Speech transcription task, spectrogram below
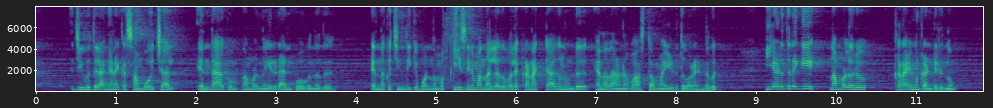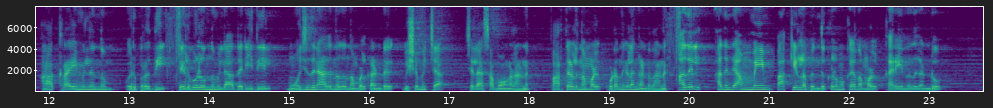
ജീവിതത്തിൽ അങ്ങനെയൊക്കെ സംഭവിച്ചാൽ എന്താകും നമ്മൾ നേരിടാൻ പോകുന്നത് എന്നൊക്കെ ചിന്തിക്കുമ്പോൾ നമുക്ക് ഈ സിനിമ നല്ലതുപോലെ കണക്റ്റ് ആകുന്നുണ്ട് എന്നതാണ് വാസ്തവമായി എടുത്തു പറയേണ്ടത്. ഈ അടുത്തിടയ്ക്ക് നമ്മളൊരു ക്രൈം കണ്ടിരുന്നു. ആ ക്രൈമിൽ നിന്നും ഒരു പ്രതി തെളിവുകളൊന്നുമില്ലാത്ത രീതിയിൽ മോചിതനാകുന്നത് നമ്മൾ കണ്ട് വിഷമിച്ച ചില സംഭവങ്ങളാണ്. വാർത്തകൾ നമ്മൾ ഉടനീളം കണ്ടതാണ്. അതിൽ അതിന്റെ അമ്മയും ബാക്കിയുള്ള ബന്ധുക്കളുമൊക്കെ നമ്മൾ കരയുന്നത് കണ്ടു.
